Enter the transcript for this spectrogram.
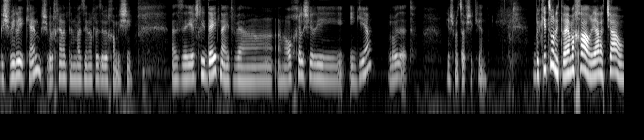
בשבילי, כן? בשבילכן אתן מאזינות לזה בחמישי. אז אה, יש לי date night, והאוכל שלי הגיע? לא יודעת. יש מצב שכן. בקיצור, נתראה מחר, יאללה, צ'או.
